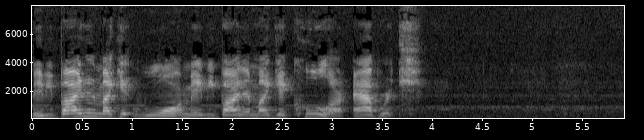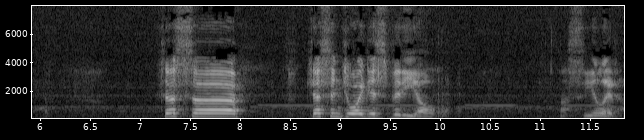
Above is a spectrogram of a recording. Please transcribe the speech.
Maybe by then might get warm, maybe by then might get cooler, average. Just uh just enjoy this video. I'll see you later.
